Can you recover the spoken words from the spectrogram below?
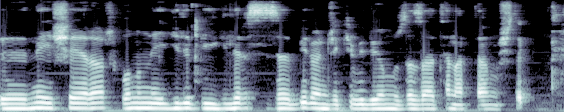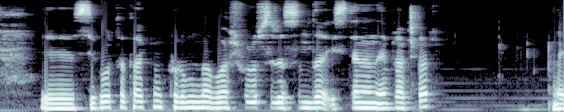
e, ne işe yarar? Bununla ilgili bilgileri size bir önceki videomuzda zaten aktarmıştık. Ee, sigorta tahkim kurumuna başvuru sırasında istenen evraklar e,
